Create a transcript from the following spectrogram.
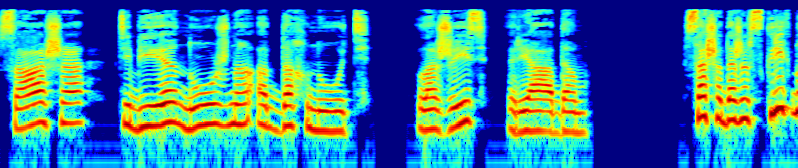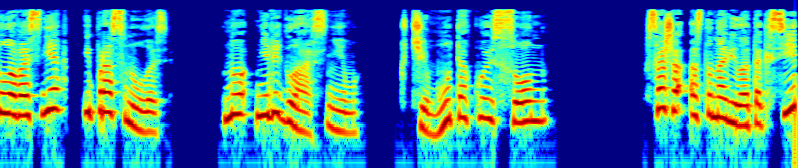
«Саша, Тебе нужно отдохнуть. Ложись рядом. Саша даже вскрикнула во сне и проснулась, но не легла с ним. К чему такой сон? Саша остановила такси,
